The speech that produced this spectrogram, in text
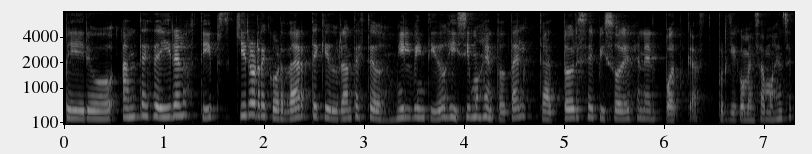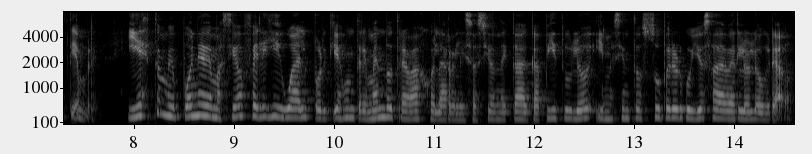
Pero antes de ir a los tips, quiero recordarte que durante este 2022 hicimos en total 14 episodios en el podcast, porque comenzamos en septiembre. Y esto me pone demasiado feliz igual porque es un tremendo trabajo la realización de cada capítulo y me siento súper orgullosa de haberlo logrado.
